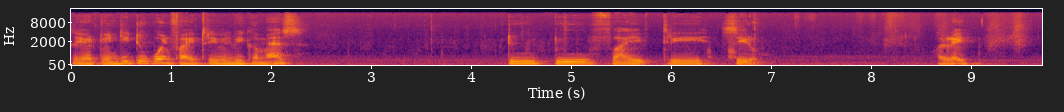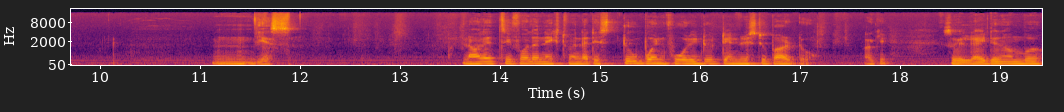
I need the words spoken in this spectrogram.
So your 22.53 will become as 22530 all right? Mm, yes now let's see for the next one that is 2.4 into 10 raised to power 2 okay? So we'll write the number.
